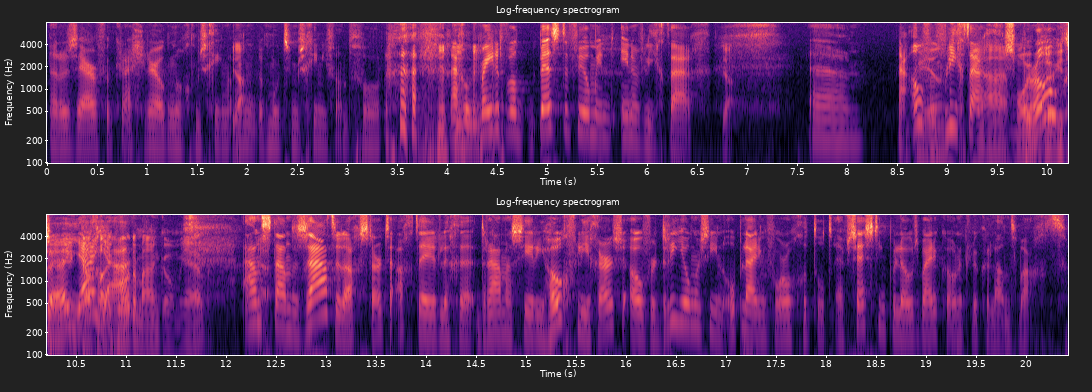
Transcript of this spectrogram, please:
een reserve. Krijg je er ook nog misschien... Ja. Dat moeten ze misschien niet van tevoren. nou goed, maar in ieder geval beste film in, in een vliegtuig. Ja. Um, nou, over een vliegtuig ja, gesproken. Mooi ja, ja. Ik hoorde hem aankomen. Jij ook? Aanstaande zaterdag start de achtdelige dramaserie Hoogvliegers over drie jongens die een opleiding volgen tot F-16-piloot bij de Koninklijke Landmacht.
